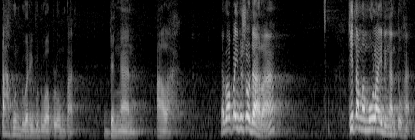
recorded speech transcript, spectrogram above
tahun 2024 dengan Allah. Nah Bapak Ibu Saudara, kita memulai dengan Tuhan.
